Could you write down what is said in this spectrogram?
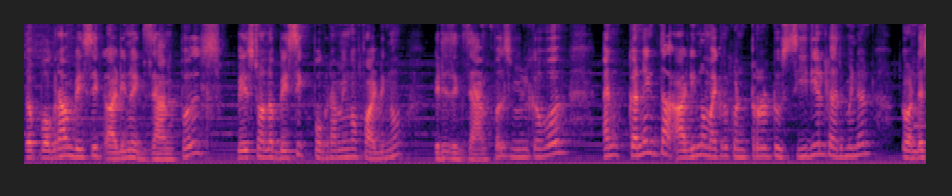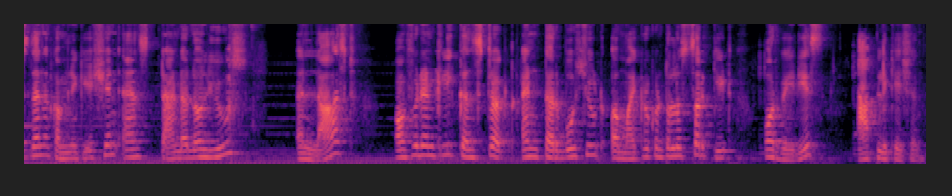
the program basic Arduino examples based on the basic programming of Arduino, various examples we will cover and connect the Arduino microcontroller to serial terminal to understand the communication and standalone use. And last, confidently construct and troubleshoot a microcontroller circuit for various applications.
